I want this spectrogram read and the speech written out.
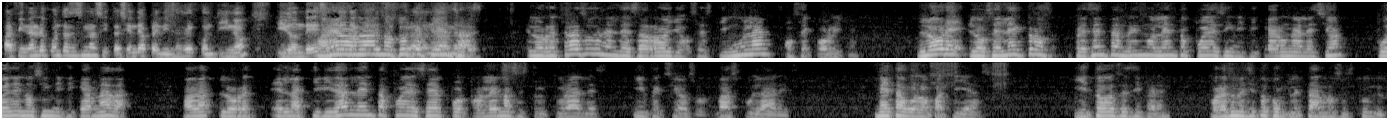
Al final de cuentas es una situación de aprendizaje continuo y donde eso. ¿tú qué piensas? ¿Los retrasos en el desarrollo se estimulan o se corrigen? Lore, los electros presentan ritmo lento, puede significar una lesión, puede no significar nada Ahora, la actividad lenta puede ser por problemas estructurales, infecciosos, vasculares, metabolopatías, y todo eso es diferente. Por eso necesito completar los estudios.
